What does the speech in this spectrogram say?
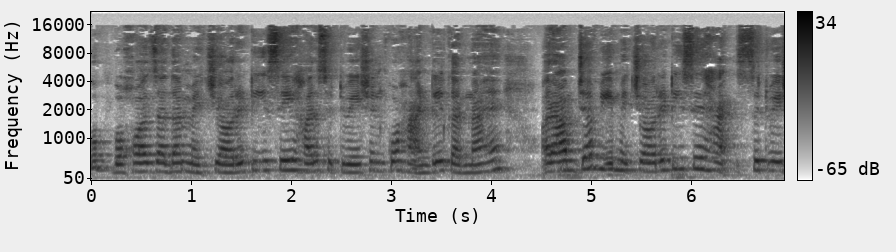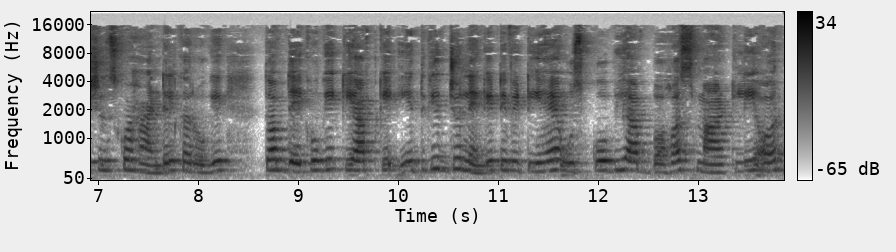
आपको बहुत ज़्यादा मेच्योरिटी से हर सिचुएशन को हैंडल करना है। और आप जब ये मेच्योरिटी से सिचुएशंस को हैंडल करोगे तो आप देखोगे कि आपके इर्द गिर्द जो नेगेटिविटी है, उसको भी आप बहुत स्मार्टली और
